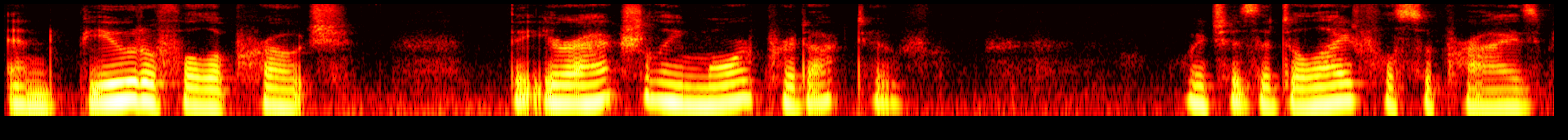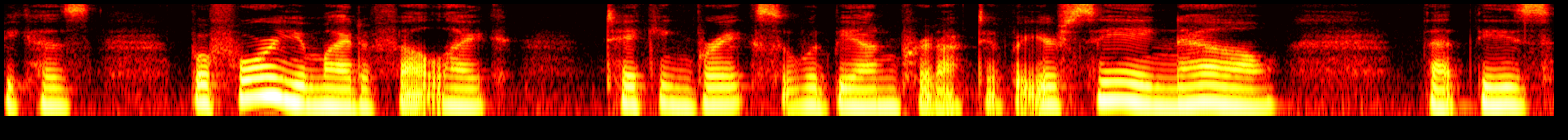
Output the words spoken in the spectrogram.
and beautiful approach, that you're actually more productive, which is a delightful surprise because before you might have felt like taking breaks would be unproductive, but you're seeing now that these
